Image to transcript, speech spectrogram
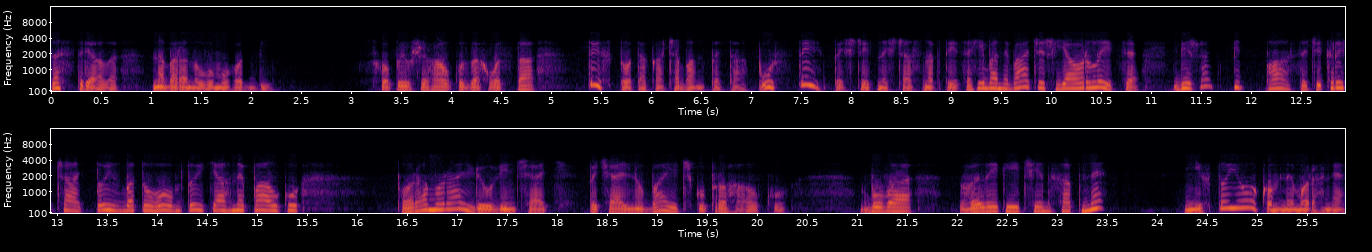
застряла на барановому горбі. Схопивши галку за хвоста, ти хто така чабан пита? Пусти, пищить нещасна птиця. Хіба не бачиш, я орлиця. Біжать під пасичі, кричать той з батогом, той тягне палку. Пора мораллю увінчать печальну баєчку про галку. Бува, великий чин хапне, ніхто й оком не моргне,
